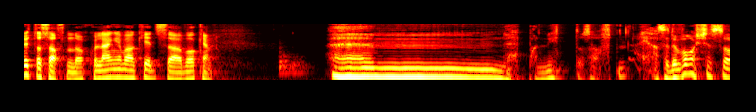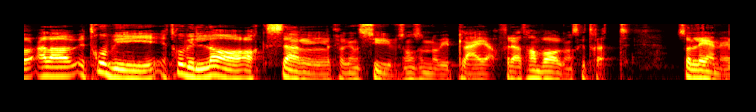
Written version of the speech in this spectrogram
Nyttårsaften, da. Hvor lenge var kidsa våken? Ehm, På nyttårsaften Nei, altså, det var ikke så Eller jeg tror vi, jeg tror vi la Aksel klokken syv, sånn som når vi pleier, fordi at han var ganske trøtt. Så Leni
